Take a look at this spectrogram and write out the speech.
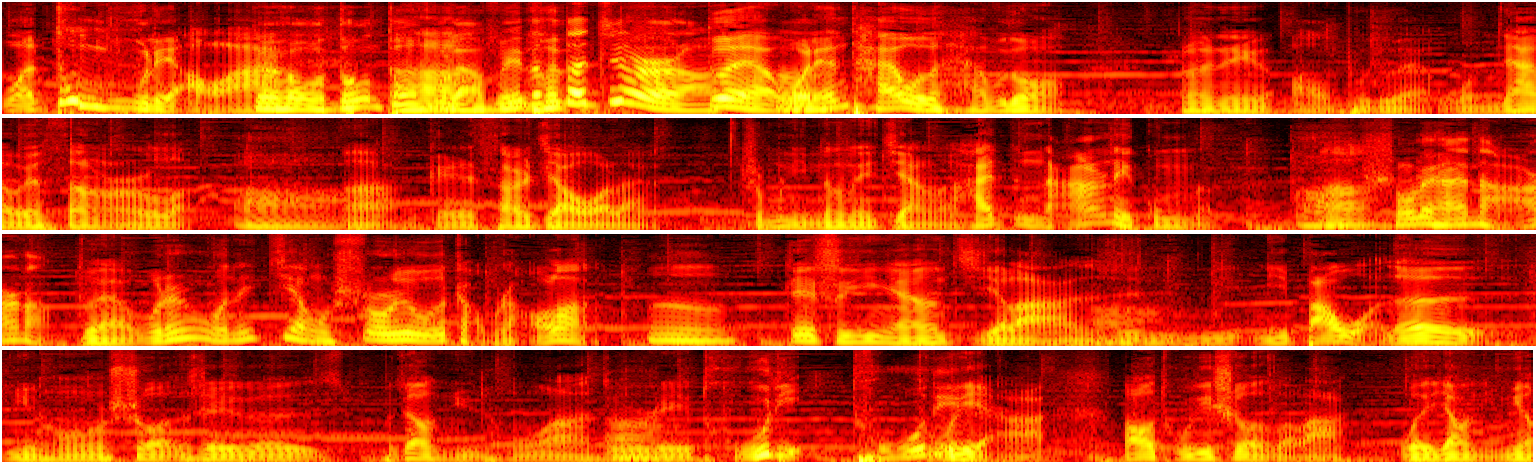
我动不了啊，对我动动不啊了，没那么大劲儿啊，对啊，啊。我连抬我都抬不动。说那个哦不对，我们家有一三儿子啊。啊，给这三儿叫过来，是不是你弄那剑了？还拿着那弓呢？啊，手里还拿着呢，对我这我那剑我射出去我都找不着了。嗯这十一娘娘急了，你你把我的女童射的这个不叫女童啊，就是这徒弟徒徒弟啊，把我徒弟射死了，我得要你命。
